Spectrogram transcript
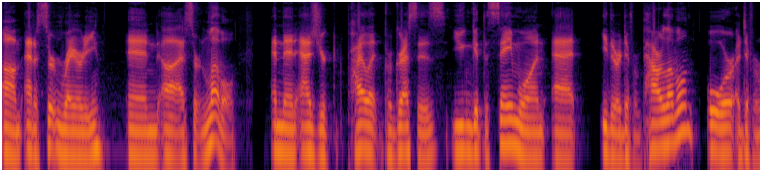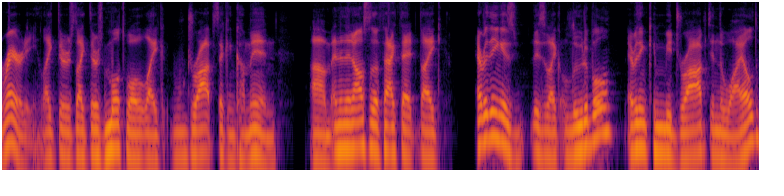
um, at a certain rarity and uh, at a certain level. And then as your pilot progresses, you can get the same one at either a different power level or a different rarity. Like there's like there's multiple like drops that can come in. Um, and then also the fact that like everything is is like lootable. Everything can be dropped in the wild,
